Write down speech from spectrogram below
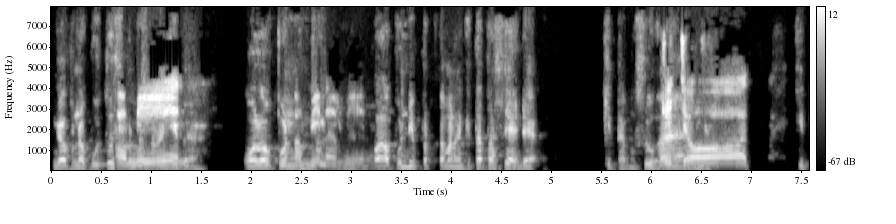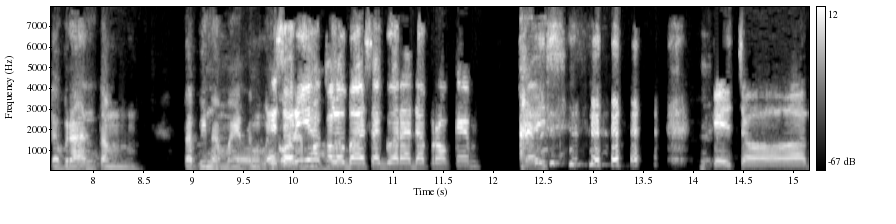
Nggak pernah putus Amin. kita. Walaupun Amin, di, amin. walaupun di pertemanan kita pasti ada kita musuhan, Kecot. kita berantem. Tapi namanya Tuh. temen Eh sorry ya kalau bahasa gue rada prokem, guys. Kecot.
